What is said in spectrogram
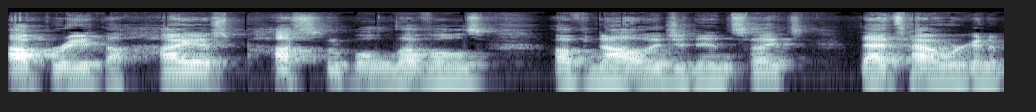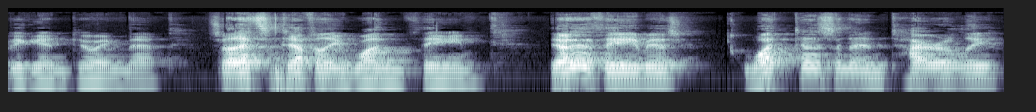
operate at the highest possible levels of knowledge and insights, that's how we're going to begin doing that. So that's definitely one theme. The other theme is what does an entirely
